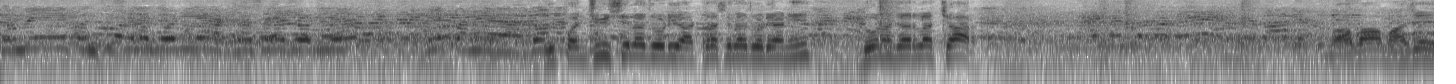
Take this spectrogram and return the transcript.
सुरमई पंचवीसशेला जोडी आहे अठराशेला जोडी आहे. ही पंचवीसशेला जोडी अठराशेला जोडी आणि दोन हजारला चार. बाबा माझे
